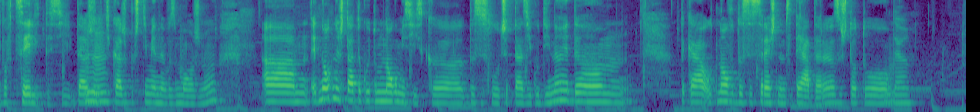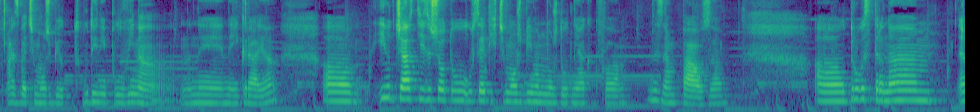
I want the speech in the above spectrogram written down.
в целите си. Даже mm-hmm. да ти кажа, почти ми е невъзможно. А, едно от нещата, които много ми се иска да се случат тази година е да така отново да се срещнем с театъра, защото да аз вече може би от година и половина не, не играя. А, и отчасти, защото усетих, че може би имам нужда от някаква, не знам, пауза. А, от друга страна, а,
